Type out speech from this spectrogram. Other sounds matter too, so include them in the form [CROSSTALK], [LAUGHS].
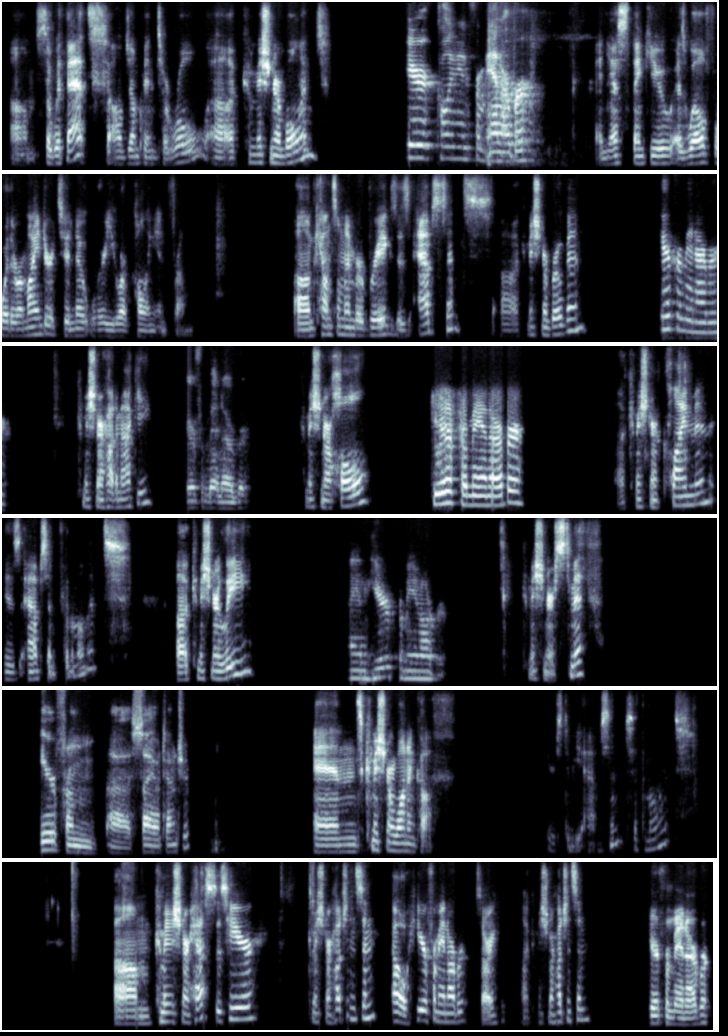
Um, so with that, I'll jump into roll. Uh, Commissioner Boland. Here, calling in from Ann Arbor. And yes, thank you as well for the reminder to note where you are calling in from. Um, Councilmember Briggs is absent. Uh, Commissioner Brogan. Here from Ann Arbor. Commissioner Hatamaki. Here from Ann Arbor. Commissioner Hall. Here from Ann Arbor. Uh, Commissioner Kleinman is absent for the moment. Uh, Commissioner Lee. I am here from Ann Arbor. Commissioner Smith. Here from uh, Scioto Township. And Commissioner Wanenkoff appears to be absent at the moment. Um, Commissioner Hess is here. Commissioner Hutchinson. Oh, here from Ann Arbor. Sorry, uh, Commissioner Hutchinson. Here from Ann Arbor.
